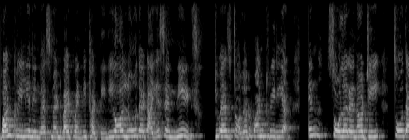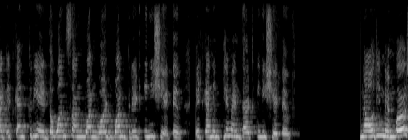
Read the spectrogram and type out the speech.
1 trillion investment by 2030 we all know that isa needs us dollar 1 trillion in solar energy so that it can create the one sun one world one grid initiative. It can implement that initiative now the members,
